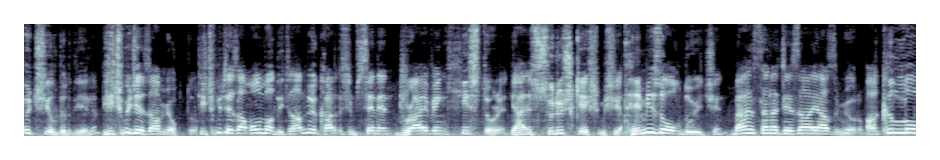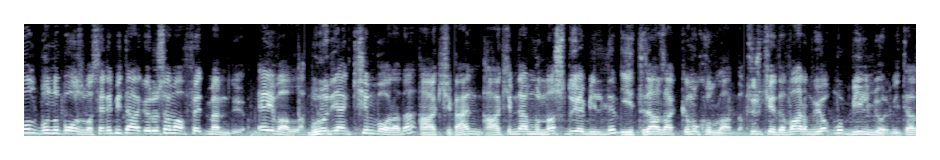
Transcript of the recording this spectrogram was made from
3 yıldır diyelim. Hiçbir cezam yoktu. Hiçbir cezam olmadığı için anlıyor kardeşim senin driving history yani sürüş geçmişi temiz olduğu için ben sana ceza yazmıyorum. Akıllı ol bunu bozma. Seni bir daha görürsem affetmem diyor. Eyvallah. Bunu diyen kim bu arada? Hakim. Ben hakimden bunu nasıl duyabildim? İtiraz hakkımı kullandım. Türkiye'de var mı yok mu bilmiyorum. İtiraz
